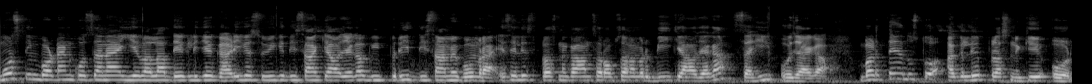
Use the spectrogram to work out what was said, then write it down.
मोस्ट इंपॉर्टेंट क्वेश्चन है, ये वाला देख लीजिए, घड़ी के सुई की दिशा क्या हो जाएगा? विपरीत दिशा में घूम रहा है। इसीलिए इस प्रश्न का आंसर ऑप्शन नंबर बी क्या हो जाएगा? सही हो जाएगा। बढ़ते हैं दोस्तों अगले प्रश्न की ओर।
